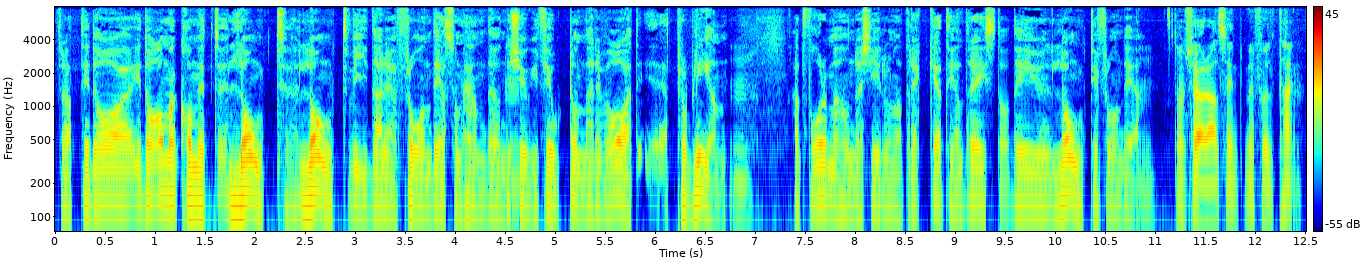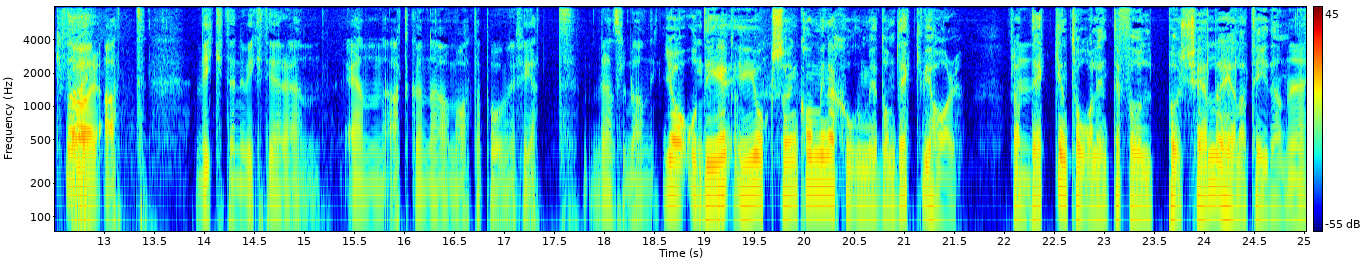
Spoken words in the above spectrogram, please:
För att idag, idag har man kommit långt, långt vidare från det som hände under Mm. 2014 när det var ett, ett problem. Att få de här 100 kilon att räcka ett helt race då. Det är ju långt ifrån det. mm. De kör alltså inte med full tank Nej. för att vikten är viktigare än, än att kunna mata på med fet bränsleblandning. Ja, och det är ju också en kombination med de däck vi har. För att Mm. däcken tål inte full push heller hela tiden. Nej.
